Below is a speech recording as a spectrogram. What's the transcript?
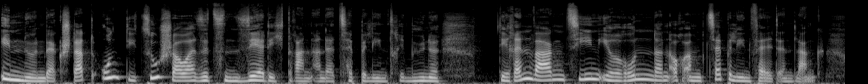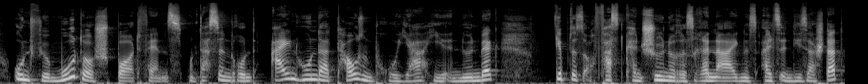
in Nürnberg statt und die Zuschauer sitzen sehr dicht dran an der Zeppelin-Tribüne. Die Rennwagen ziehen ihre Runden dann auch am Zeppelinfeld entlang. Und für Motorsportfans, und das sind rund 100.000 pro Jahr hier in Nürnberg, gibt es auch fast kein schöneres Rennereignis als in dieser Stadt.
